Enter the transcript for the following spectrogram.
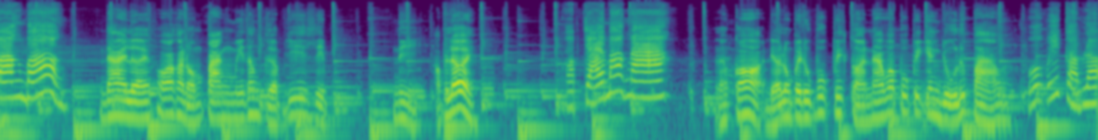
ปังบ้าง ได้เลย เพราะว่าขนมปังมีต้องเกือบ 20 นี่เอาไปเลย ขอบใจมากนะ แล้วก็เดี๋ยวลงไปดูปุ๊กปิ๊กก่อนนะว่าปุ๊กปิ๊กยังอยู่หรือเปล่า พวกวิกกับลอ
